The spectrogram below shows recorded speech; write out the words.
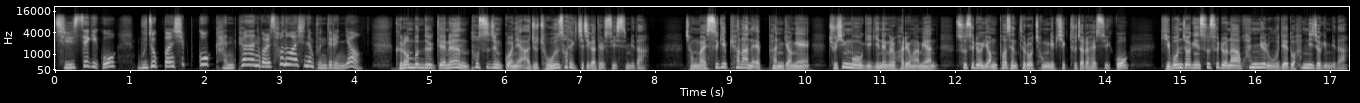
질색이고 무조건 쉽고 간편한 걸 선호하시는 분들은요. 그런 분들께는 토스증권이 아주 좋은 선택지가 될 수 있습니다. 정말 쓰기 편한 앱 환경에 주식 모으기 기능을 활용하면 수수료 0%로 적립식 투자를 할 수 있고 기본적인 수수료나 환율 우대도 합리적입니다.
